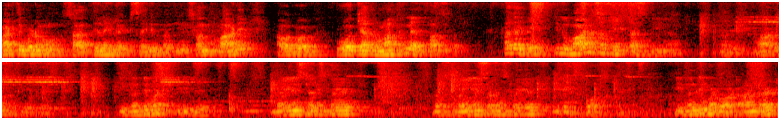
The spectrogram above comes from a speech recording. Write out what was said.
ಮಾಡ್ತೀನಿ ಬಿಡು, ಸಾಧ್ಯನೇ ಇಲ್ಲ, ಇಟ್ಸ್ ಸೈಲಿಂದ ಬಂದು. ನೀವು ಸ್ವಂತ ಮಾಡಿ, ಅವಾಗ ಓಕೆ ಆದ್ರೆ ಮಾತ್ರನೇ ಅದು ಪಾಸಿಬಲ್ ಹಾಗಾಗಿ ಇದು ಮಾಡಲ್ಸ್ ಆಫ್ ಕ್ಲಾಸ್ ನೋಡಿ modulus of ಕ್ಲಾಸ್ ಇದು nothing but it is a minus 10 square plus minus 7 square, it is 4 square. Is nothing but what? 100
